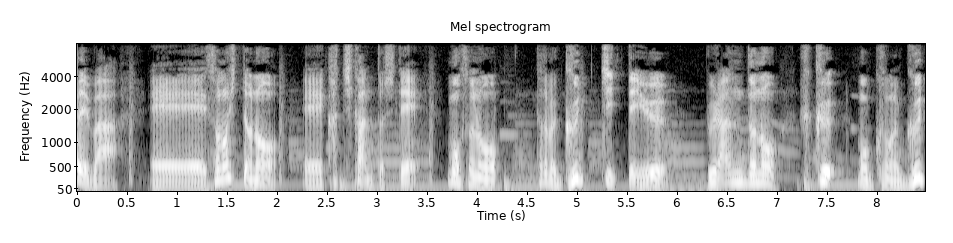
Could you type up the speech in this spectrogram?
例えば、えーその人の、えー価値観として、もうその、例えばグッチっていうブランドの服、もうそのグッ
